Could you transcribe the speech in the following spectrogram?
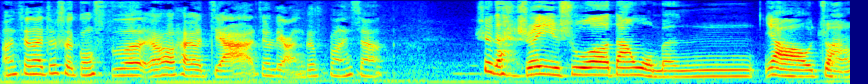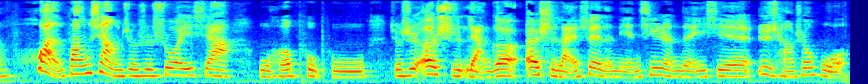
啊，现在就是公司，然后还有家，就两个方向。是的，所以说，当我们要转换方向，就是说一下我和普普，就是二十两个二十来岁的年轻人的一些日常生活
